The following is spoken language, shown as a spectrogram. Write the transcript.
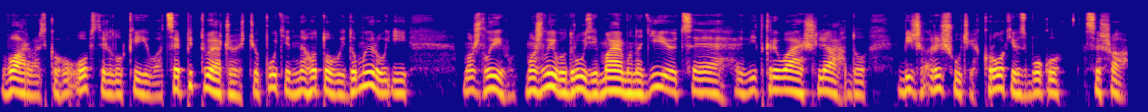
варварського обстрілу Києва. Це підтверджує, що Путін не готовий до миру і. Можливо, можливо, друзі, маємо надію, це відкриває шлях до більш рішучих кроків з боку США.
